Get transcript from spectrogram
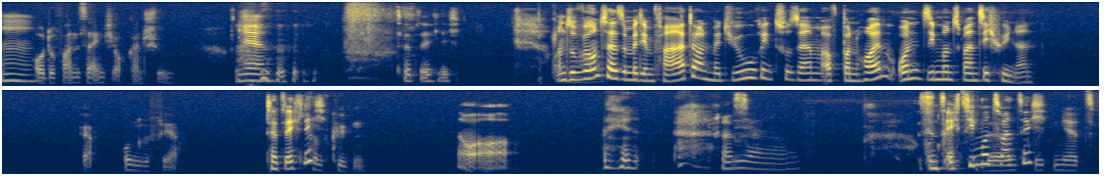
Hm. Autofahren ist ja eigentlich auch ganz schön. Ja, tatsächlich. Und so Genau. wohnst du also mit dem Vater und mit Juri zusammen auf Bornholm und 27 Hühnern. Ja, ungefähr. Tatsächlich? Fünf Küken. Oh, krass. Ja. Sind es echt ganz viele 27? Küken jetzt.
